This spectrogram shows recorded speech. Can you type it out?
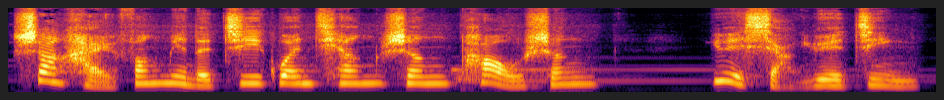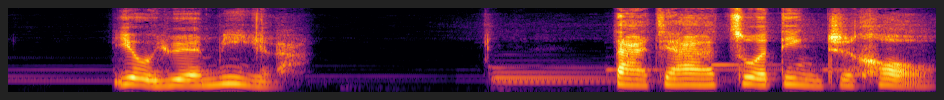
上海方面的机关枪声、炮声越响越近，又越密了。大家坐定之后，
